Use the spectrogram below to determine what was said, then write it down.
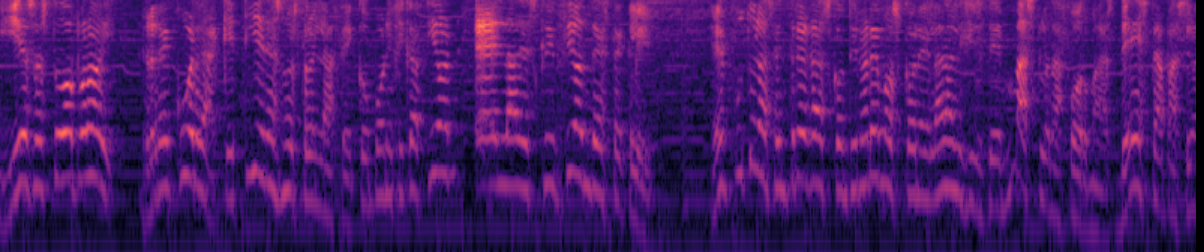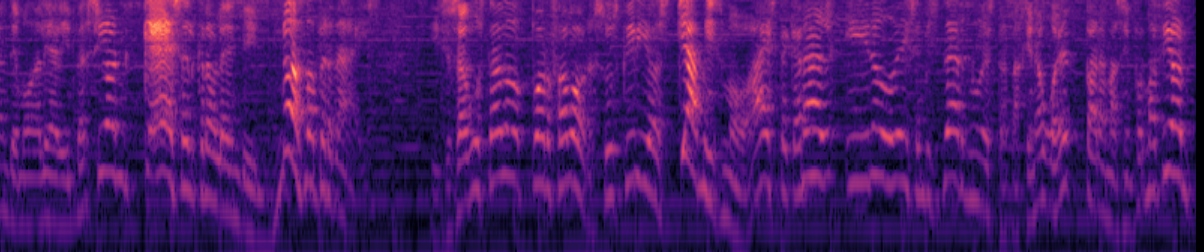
Y eso es todo por hoy. Recuerda que tienes nuestro enlace con bonificación en la descripción de este clip. En futuras entregas continuaremos con el análisis de más plataformas de esta apasionante modalidad de inversión que es el crowdlending. ¡No os lo perdáis! Y si os ha gustado, por favor, suscribíos ya mismo a este canal y no dudéis en visitar nuestra página web para más información.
